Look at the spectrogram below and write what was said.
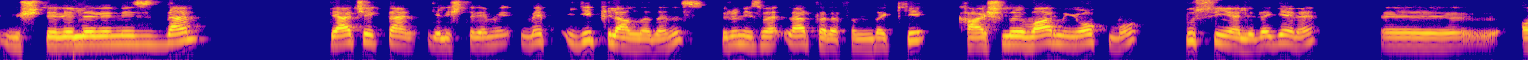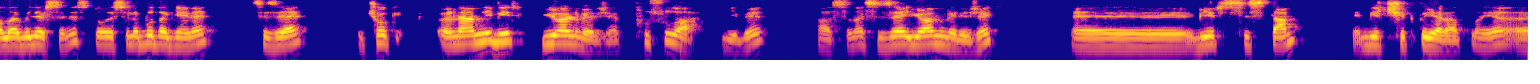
müşterilerinizden gerçekten geliştirmeyi planladığınız ürün hizmetler tarafındaki karşılığı var mı yok mu? Bu sinyali de gene e, alabilirsiniz. Dolayısıyla bu da gene size çok önemli bir yön verecek. Pusula gibi aslında size yön verecek e, bir sistem, bir çıktı yaratmaya e,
